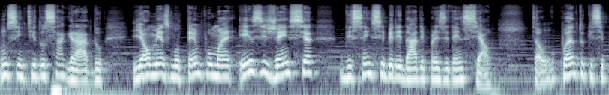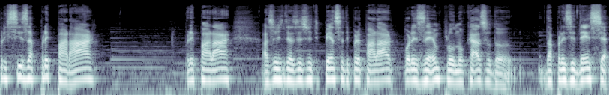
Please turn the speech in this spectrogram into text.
um sentido sagrado e, ao mesmo tempo, uma exigência de sensibilidade presidencial. Então, o quanto que se precisa preparar, preparar, às vezes, às vezes a gente pensa de preparar, por exemplo, no caso do, da presidência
